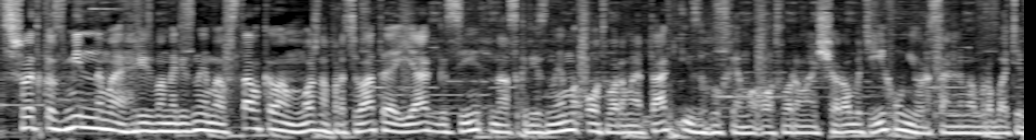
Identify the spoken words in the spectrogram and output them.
З швидкозмінними різьбонарізними вставками можна працювати як зі наскрізними отворами, так і з глухими отворами, що робить їх універсальними в роботі.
